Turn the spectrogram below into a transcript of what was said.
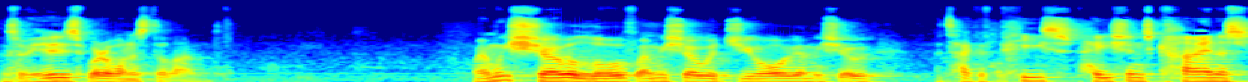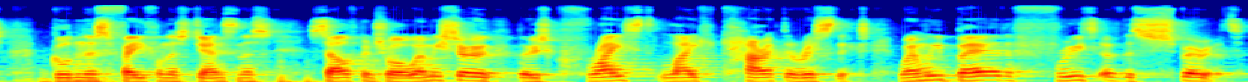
And so here's where I want us to land. When we show a love, when we show a joy, when we show type of peace, patience, kindness, goodness, faithfulness, gentleness, self control, when we show those Christ like characteristics, when we bear the fruit of the Spirit,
